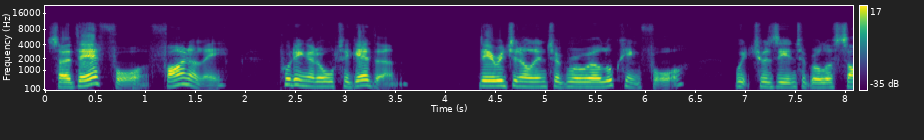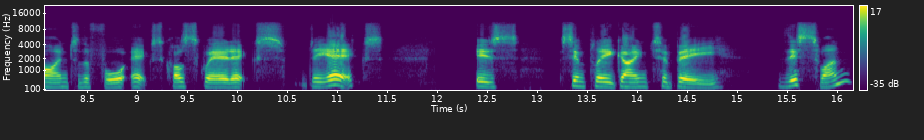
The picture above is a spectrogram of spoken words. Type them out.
So therefore, finally, putting it all together, the original integral we are looking for, which was the integral of sine to the 4x cos squared x dx, is simply going to be this one.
